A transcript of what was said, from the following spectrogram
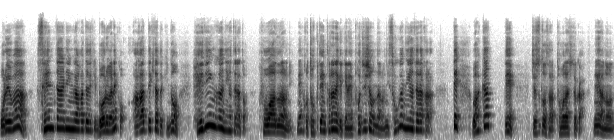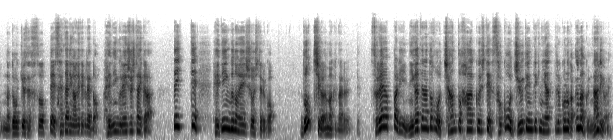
俺はセンタリング上がった時ボールがねこう上がってきた時のヘディングが苦手だと。フォワードなのに。ねこう得点取らなきゃいけないポジションなのにそこが苦手だから。って分かってじゃあちょっとさ友達とかねあの同級生誘ってセンタリング上げてくれと。ヘディング練習したいから。って言ってヘディングの練習をしてる子。どっちが上手くなるって。それはやっぱり苦手なとこをちゃんと把握してそこを重点的にやってる子のが上手くなるよね。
